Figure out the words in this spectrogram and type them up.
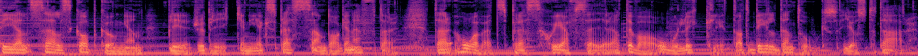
Fel sällskap kungen blir rubriken i Expressen dagen efter där hovets presschef säger att det var olyckligt att bilden togs just där.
